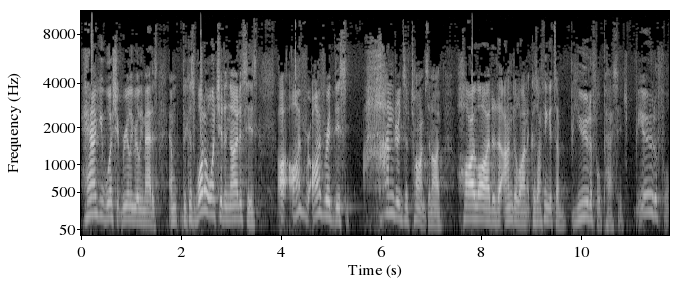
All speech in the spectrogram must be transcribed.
How you worship really, really matters. And because what I want you to notice is, I've, I've read this hundreds of times and I've highlighted it, underlined it, because I think it's a beautiful passage. Beautiful.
